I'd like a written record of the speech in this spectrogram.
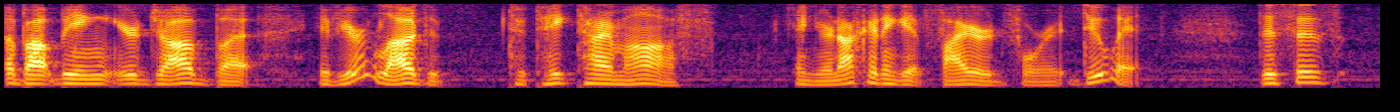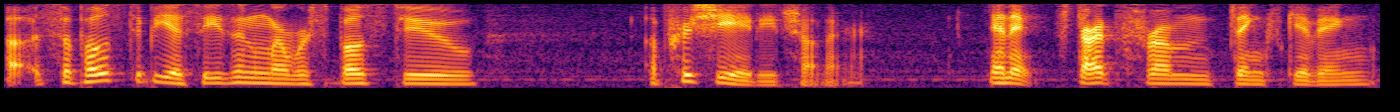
about being at your job. But if you're allowed to, to take time off and you're not going to get fired for it, do it. This is uh, supposed to be a season where we're supposed to appreciate each other. And it starts from Thanksgiving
